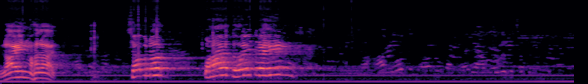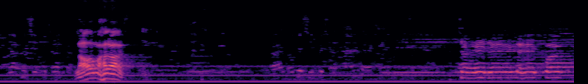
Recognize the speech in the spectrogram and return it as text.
लाइन महाराज। सब लोग पाए धोइत रहे। लाओ महाराज। चरण पर।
